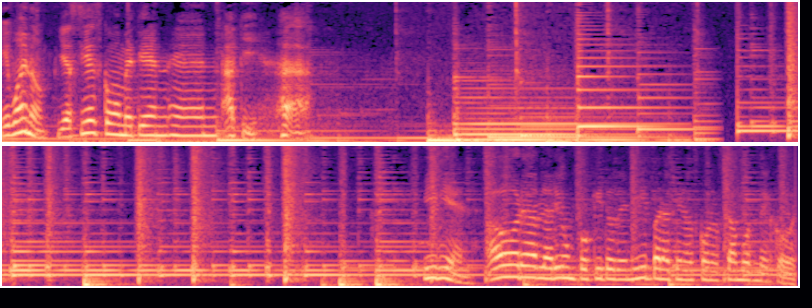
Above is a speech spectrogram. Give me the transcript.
Y bueno, y así es como me tienen aquí. y bien, ahora hablaré un poquito de mí para que nos conozcamos mejor.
